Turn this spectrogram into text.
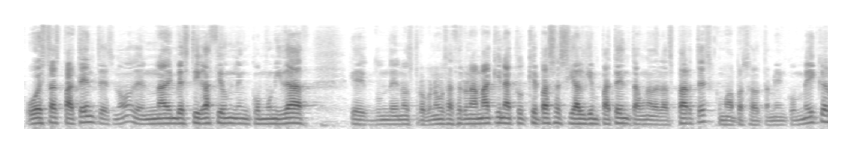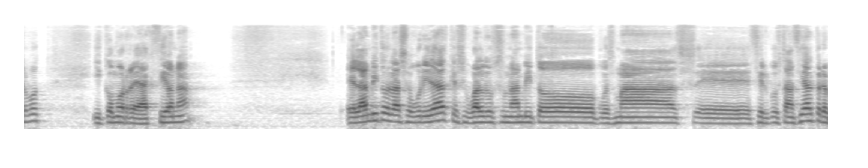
o estas patentes, ¿no? En una investigación en comunidad donde nos proponemos hacer una máquina, ¿qué pasa si alguien patenta una de las partes, como ha pasado también con MakerBot, y cómo reacciona el ámbito de la seguridad, que es igual es un ámbito pues más eh, circunstancial, pero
